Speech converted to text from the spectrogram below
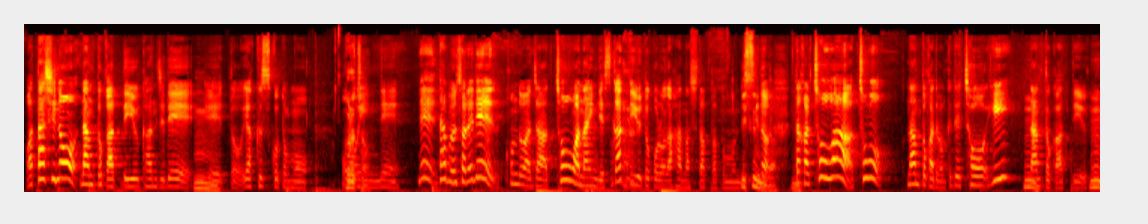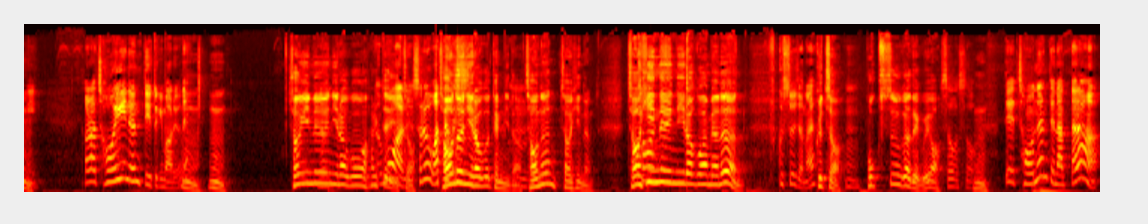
私のなんとかっていう感じで、んえっ、と、訳すことも多いんで、 で、多分それで、今度はじゃあ、蝶はないんですかっていうところの話だったと思うんですけど、 있습니다うんだから蝶は、蝶なんとかではなくて、蝶ひなんとかっていうふうに。だから、蝶ひぬんっていう時もあるよね。 음, 음. 저희는이라고 할 때 뭐 있죠. 아니에요. 서로 왔다 저는이라고 됩니다. 저는, 저희는. 저희는이라고 하면은 複数じゃない 그쵸. 복수가 되고요. そうそう。うんで、ちぬんってなったら、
